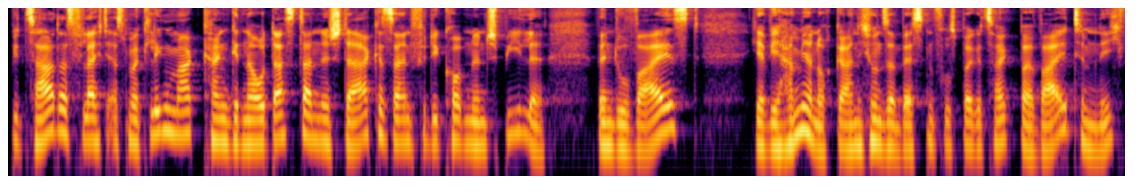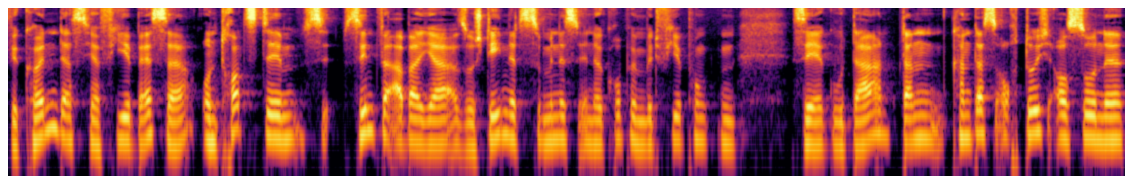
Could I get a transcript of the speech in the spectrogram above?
bizarr das vielleicht erstmal klingen mag, kann genau das dann eine Stärke sein für die kommenden Spiele. Wenn du weißt, ja, wir haben ja noch gar nicht unseren besten Fußball gezeigt, bei weitem nicht, wir können das ja viel besser. Und trotzdem sind wir aber ja, also stehen jetzt zumindest in der Gruppe mit vier Punkten sehr gut da, dann kann das auch durchaus so eine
